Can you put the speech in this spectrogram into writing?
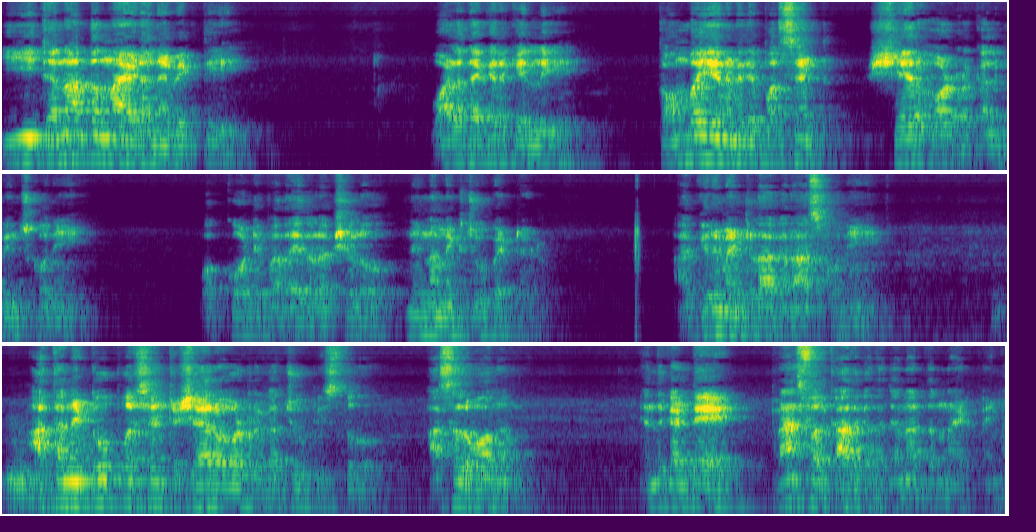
ఈ జనార్దన్ నాయుడు అనే వ్యక్తి వాళ్ళ దగ్గరికి వెళ్ళి తొంభై ఎనిమిది పర్సెంట్ షేర్ హోల్డర్ కల్పించుకొని ఒక కోటి పదహైదు లక్షలు నిన్న మీకు చూపెట్టాడు. అగ్రిమెంట్ లాగా రాసుకొని అతన్ని టూ పర్సెంట్ షేర్ హోల్డర్గా చూపిస్తూ అసలు ఓనర్ ఎందుకంటే ట్రాన్స్ఫర్ కాదు కదా జనార్దన్ నాయుడు పైన.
